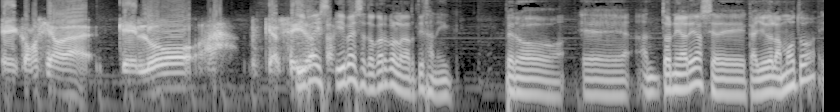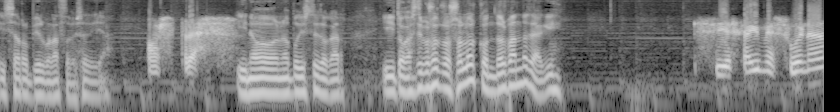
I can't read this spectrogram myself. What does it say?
Eh, ¿Cómo se llama? Que luego... Ah, que has seguido ibais, ibais, a tocar con la Gartija Nick, pero eh, Antonio Arias se cayó de la moto y se rompió el brazo ese día. ¡Ostras! Y no, no pudiste tocar. Y tocasteis vosotros solos con dos bandas de aquí. Sí, es que ahí me suena...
